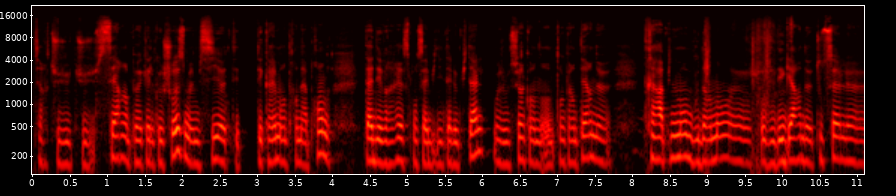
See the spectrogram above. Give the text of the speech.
C'est-à-dire que tu, tu sers un peu à quelque chose, même si tu es, quand même en train d'apprendre. Tu as des vraies responsabilités à l'hôpital. Moi, je me souviens qu'en en tant qu'interne, euh, très rapidement, au bout d'un an, euh, je faisais des gardes toute seule euh,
